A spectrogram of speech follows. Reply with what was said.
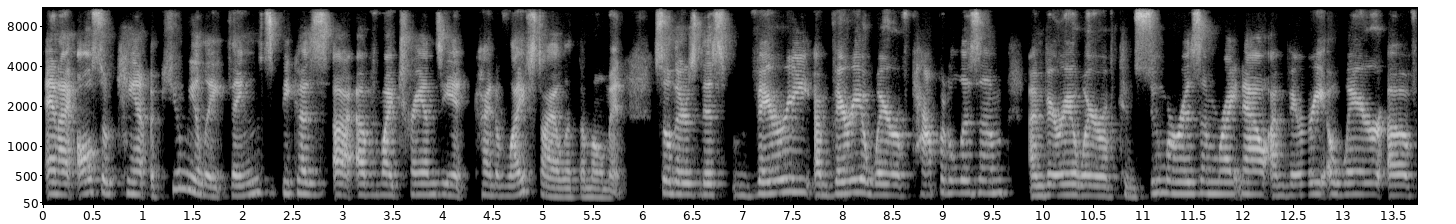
And I also can't accumulate things because uh, of my transient kind of lifestyle at the moment. So there's this very, I'm very aware of capitalism. I'm very aware of consumerism right now. I'm very aware of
